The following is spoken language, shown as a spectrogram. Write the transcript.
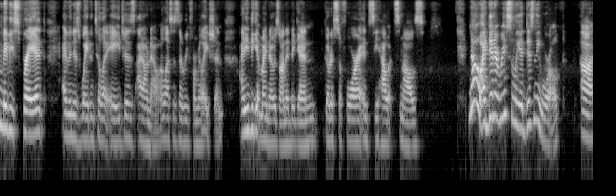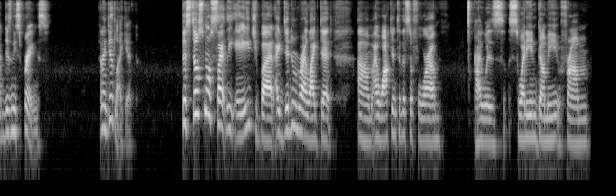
maybe spray it and then just wait until it ages. I don't know, unless it's a reformulation. I need to get my nose on it again, go to Sephora and see how it smells. No, I did it recently at Disney World, uh, Disney Springs, and I did like it. This still smells slightly aged, but I did remember I liked it. Um, I walked into the Sephora. I was sweaty and gummy from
